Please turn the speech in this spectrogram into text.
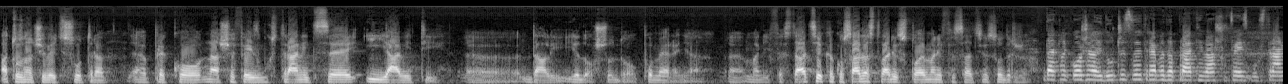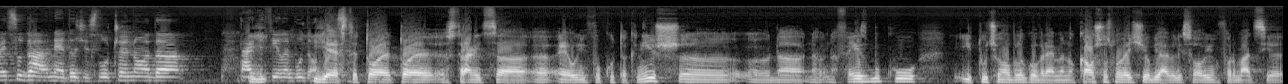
a to znači već sutra, uh, preko naše Facebook stranice i javiti da li je došlo do pomeranja E, manifestacije. Kako sada stvari stoje, manifestacija se održava. Dakle, ko želi da učestvuje, treba da prati vašu Facebook stranicu, da ne dođe slučajno, da taj defile bude opisan. Jeste, to je, to je stranica EU Info Kuta Kniš e, na, na, na Facebooku i tu ćemo blagovremeno, kao što smo već i objavili sve ove informacije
